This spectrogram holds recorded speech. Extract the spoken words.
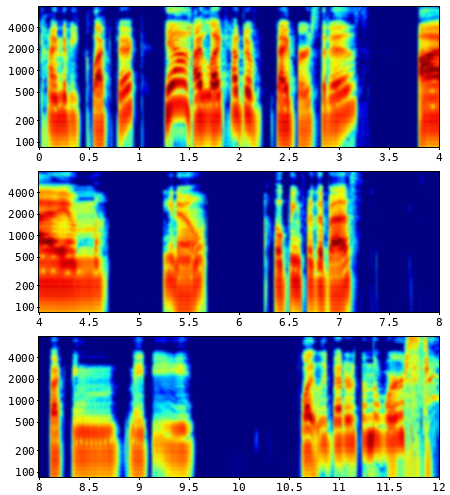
kind of eclectic. Yeah. I like how div- diverse it is. I am, you know, hoping for the best, expecting maybe slightly better than the worst.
